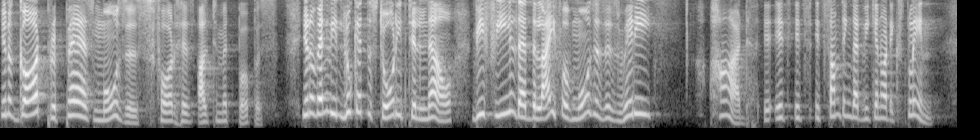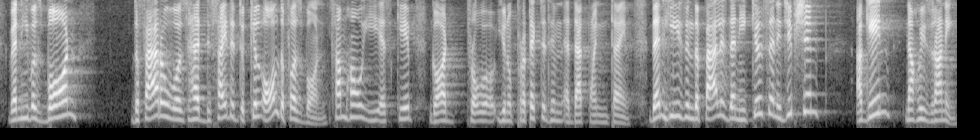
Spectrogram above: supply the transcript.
You know, God prepares Moses for his ultimate purpose. You know, when we look at the story till now, we feel that the life of Moses is very hard. It's, it's, it's something that we cannot explain. When he was born, the Pharaoh was, had decided to kill all the firstborn. Somehow he escaped. God pro, you know, protected him at that point in time. Then he is in the palace. Then he kills an Egyptian. Again, now he's running.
